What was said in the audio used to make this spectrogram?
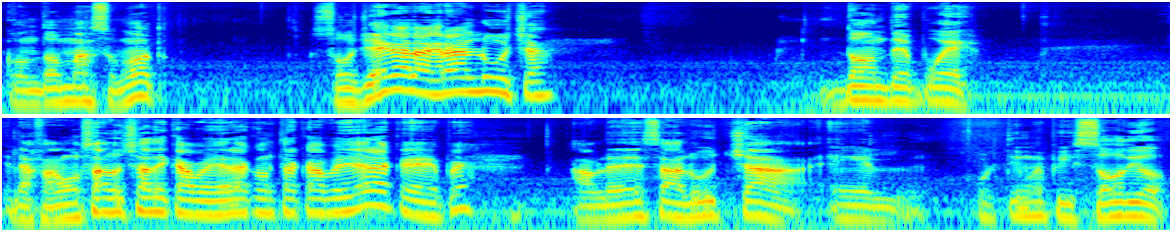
con dos Matsumoto. So llega la gran lucha donde pues la famosa lucha de cabellera contra cabellera que pues hablé de esa lucha en el último episodio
